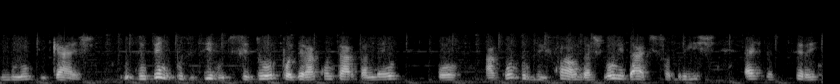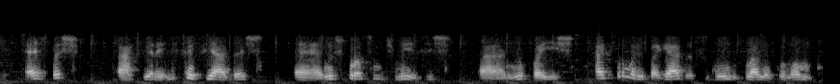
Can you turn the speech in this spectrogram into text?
de meticais. O desempenho positivo do setor poderá contar também com a contribuição das unidades fabris, estas, serem, estas a serem licenciadas eh, nos próximos meses ah, no país. A reforma de pagada, segundo o Plano Econômico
